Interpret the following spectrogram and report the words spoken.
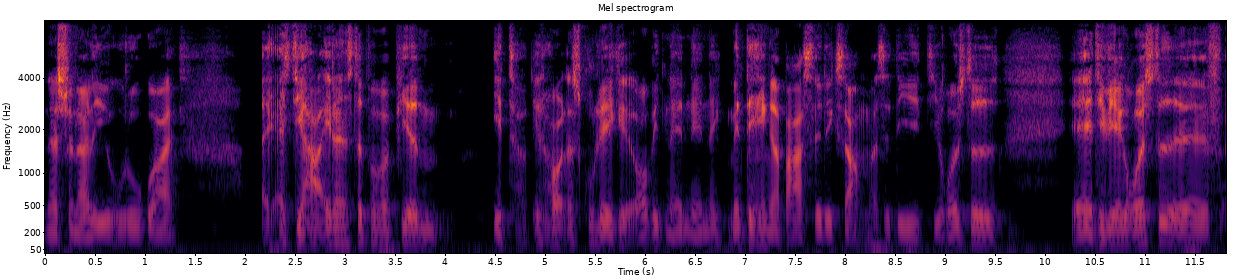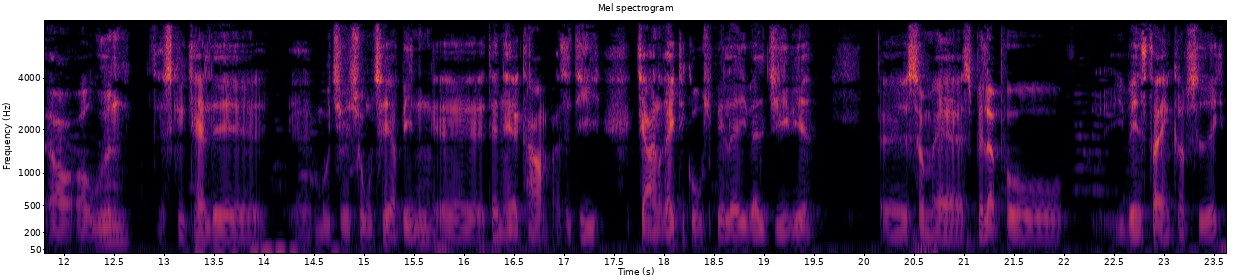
National i Uruguay. Altså, de har et eller andet sted på papiret et, et hold, der skulle ligge op i den anden ende, ikke? men det hænger bare slet ikke sammen. Altså, de, de rystede, øh, de virker rystet, øh, og, og uden, skal vi kalde det, øh, motivation til at vinde øh, den her kamp. Altså, de, de har en rigtig god spiller i Valdivia, øh, som er spiller på i venstre angrebsside, ikke?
